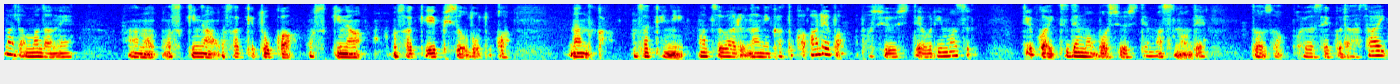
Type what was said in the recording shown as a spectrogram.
まだまだね、お好きなお酒とか、お好きなお酒エピソードとか、なんだかお酒にまつわる何かとかあれば募集しております。っていうか、いつでも募集してますので、どうぞお寄せください。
